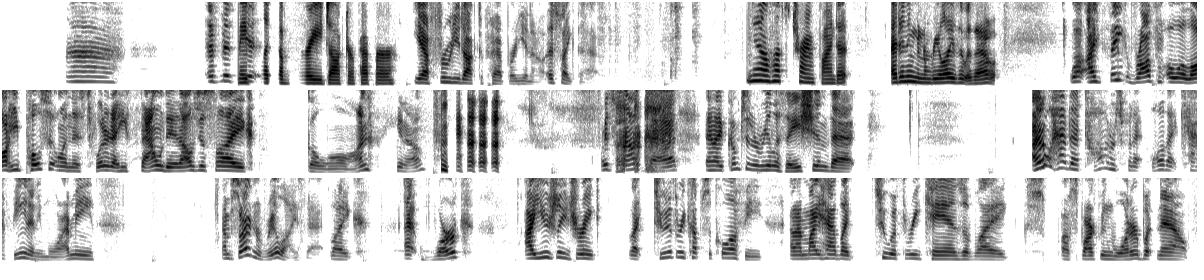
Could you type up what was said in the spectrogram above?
Uh, if it, Maybe yeah, like the berry Dr. Pepper. yeah, fruity Dr. Pepper, you know, it's like that. Yeah, I'll have to try and find it. I didn't even realize it was out. Well, I think Rob from OLR, he posted on his Twitter that he found it. I was just like, go on, you know? It's not bad. And I've come to the realization that I don't have that tolerance for that all that caffeine anymore. I mean, I'm starting to realize that. Like at work, I usually drink like two to three cups of coffee, and I might have like two or three cans of like uh, sparkling water. But now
